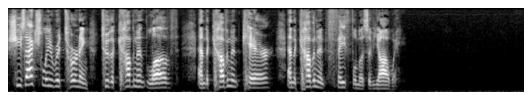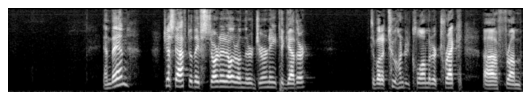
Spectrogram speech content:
she's actually returning to the covenant love and the covenant care and the covenant faithfulness of Yahweh. And then, just after they've started out on their journey together, it's about a 200 kilometer trek uh, from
